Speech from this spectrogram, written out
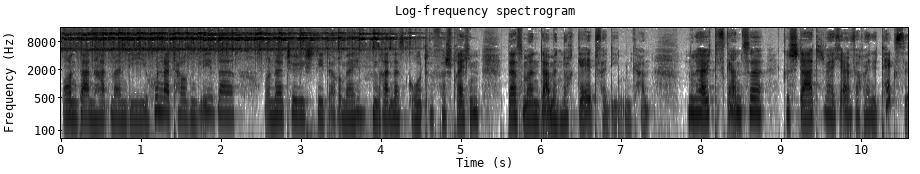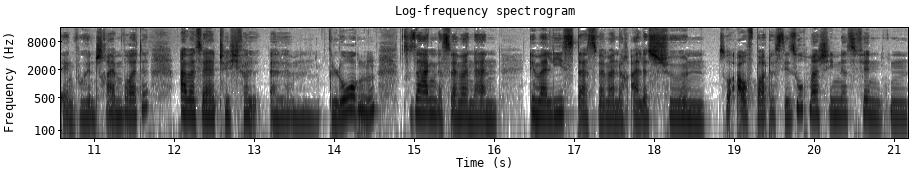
Und dann hat man die 100.000 Leser. Und natürlich steht auch immer hinten dran das große Versprechen, dass man damit noch Geld verdienen kann. Nun habe ich das Ganze gestartet, weil ich einfach meine Texte irgendwo hinschreiben wollte. Aber es wäre natürlich ähm, gelogen zu sagen, dass wenn man dann immer liest, dass wenn man noch alles schön so aufbaut, dass die Suchmaschinen es finden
